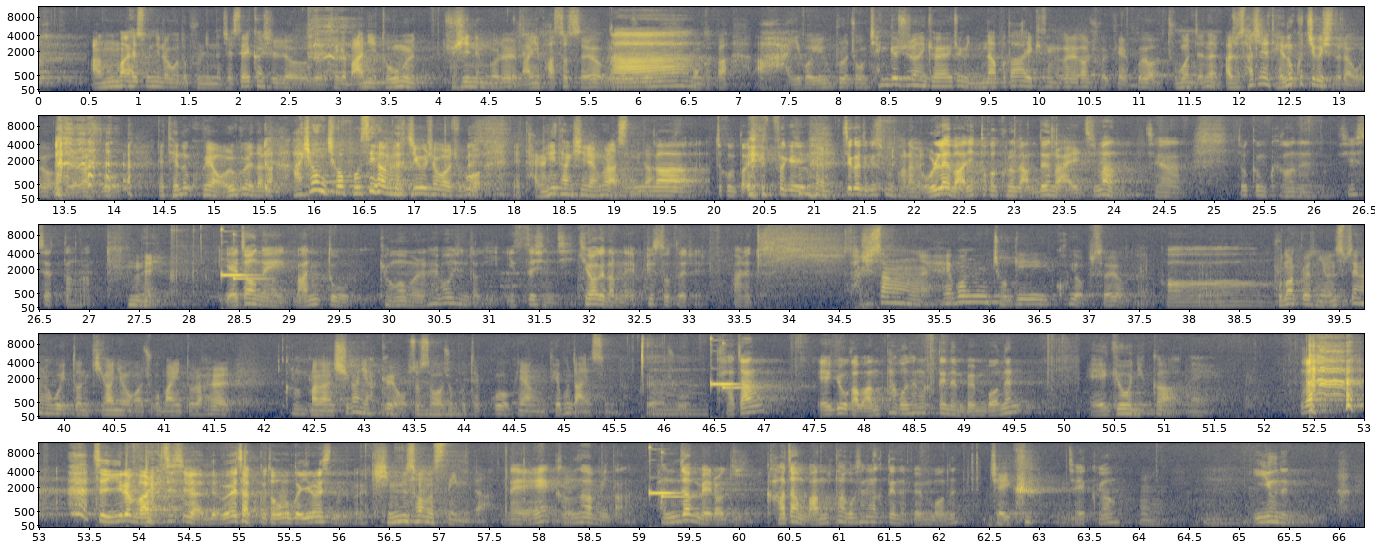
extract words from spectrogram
악마의 손이라고도 불리는 제 셀카 실력에 되게 많이 도움을 주시는 거를 많이 봤었어요. 그래가지고 아. 뭔가가 아 이거 일부러 조금 챙겨주려는 경향이 좀 있나 보다 이렇게 생각을 해가지고 이렇게 했고요. 두 번째는 아주 사진을 대놓고 찍으시더라고요. 그래가지고 대놓고 그냥 얼굴에다가 아 형 저 보세요 하면서 찍으셔가지고 네, 당연히 당신이 한 건 맞습니다. 뭔가 조금 더 예쁘게 찍어주고 싶은 바람에 원래 마니또가 그러면 안 되는 걸 알지만 제가 조금 그거는 실수했던 것 같아요. 네. 예전에 마니또 경험을 해보신 적이 있으신지 기억에 남는 에피소드를 말해주세요. 사실상 해본 적이 거의 없어요. 네. 아 고등학교에서 연습생을 하고 있던 기간이어가지고 마니또를 할 그럼 만한 시간이 학교에 없었어가지고 못했고 그냥 다안 했습니다. 그래가지고 가장 애교가 많다고 생각되는 멤버는 애교니까 네. 제 이름 말해주시면 안 돼요. 왜 자꾸 저보고 이러시는 거예요? 김선우 씨입니다. 네, 감사합니다. 반전 매력이 가장 많다고 생각되는 멤버는 제이크. 제이크 형. 응. 이유는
